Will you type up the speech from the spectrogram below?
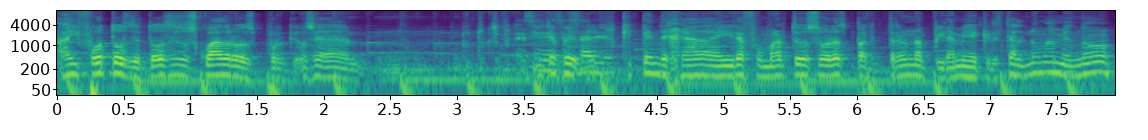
hay fotos de todos esos cuadros. Porque, o sea. Es qué- innecesario. Qué pendejada ir a fumarte dos horas para traer una pirámide de cristal. No mames, no.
